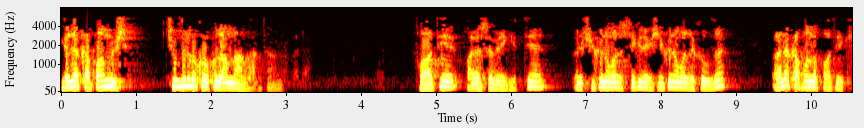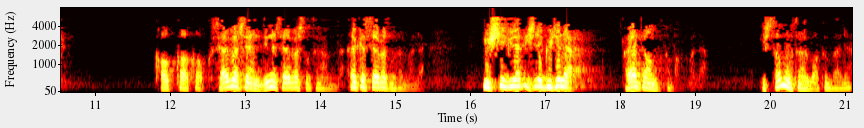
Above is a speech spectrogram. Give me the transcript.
Yere kapanmış. Çıldırma korkulanlar var. Böyle. Fatih Ayasofya'ya gitti. Önce şükür namazı, sekiz şükür namazı kıldı. Ana kapandı Fatih. Kalk kalk kalk. Serbest yani. Dini serbest muhtemelen. Herkes serbest muhtemelen. İşin güzel, işine gücüne. Hayat devam muhtemelen. Bak böyle. İslam muhtemelen bakın böyle.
